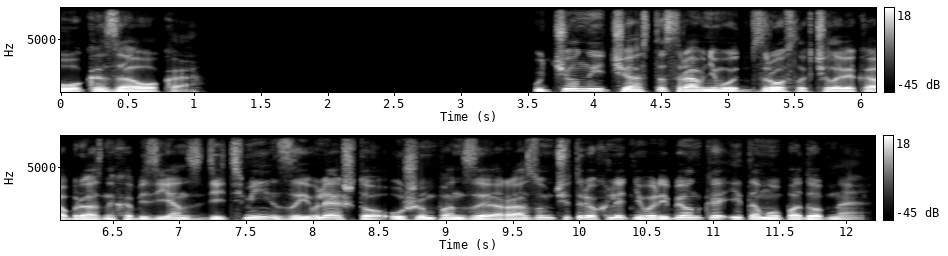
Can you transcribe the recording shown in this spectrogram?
Око за око. Ученые часто сравнивают взрослых человекообразных обезьян с детьми, заявляя, что у шимпанзе разум четырехлетнего ребенка и тому подобное.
